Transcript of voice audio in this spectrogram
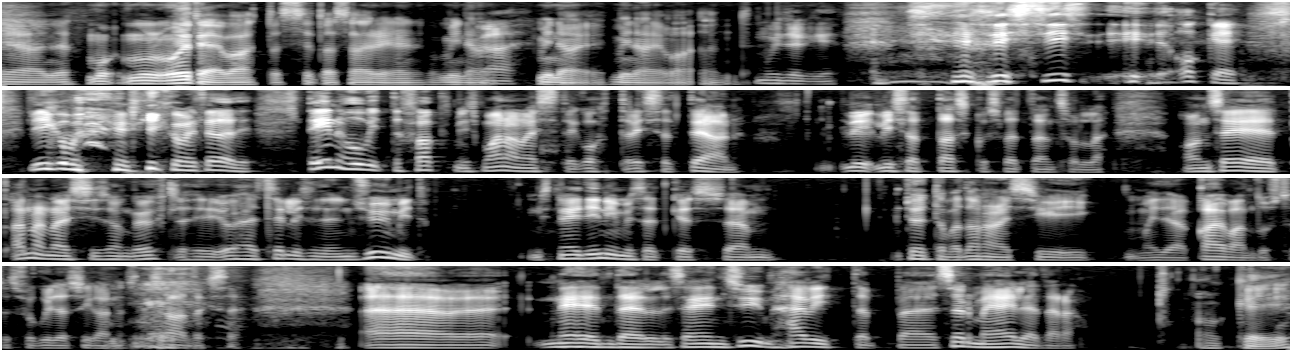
ja noh, mu õde vaatas seda sarja, nagu mina, mina, mina ei vaadanud. muidugi siis, siis okei okay., liigume, liigume edasi. teine huvitav fakt, mis ma ananasside kohta lihtsalt tean li, lihtsalt taskust võtan sulle, on see, et ananassis on ka ühtlasi ühed sellised ensüümid, mis need inimesed, kes ähm, töötavad ananassi, ma ei tea, kaevandustes või kuidas iganes seda saadakse äh,. Nendel see ensüüm hävitab äh, sõrmejäljed ära okay..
